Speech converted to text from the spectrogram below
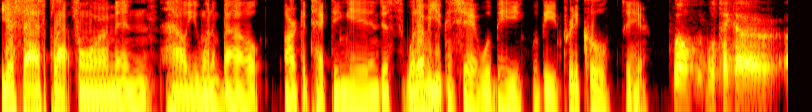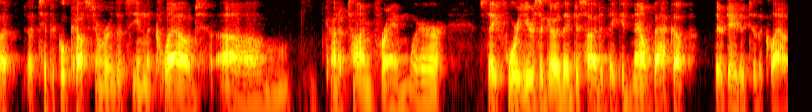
your SaaS platform and how you went about architecting it, and just whatever you can share would be would be pretty cool to hear. Well, we'll take a, a, a typical customer that's in the cloud um, kind of time frame where, say, four years ago, they decided they could now back up their data to the cloud.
